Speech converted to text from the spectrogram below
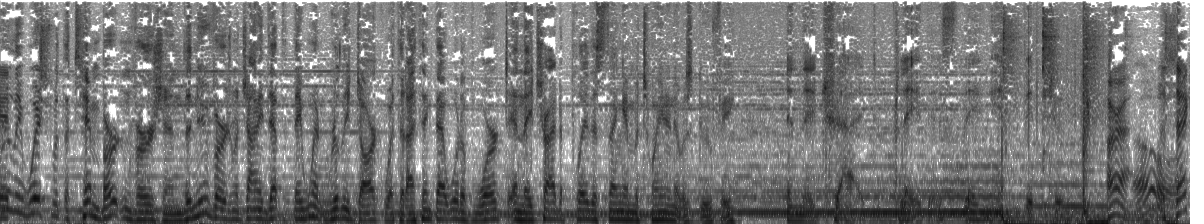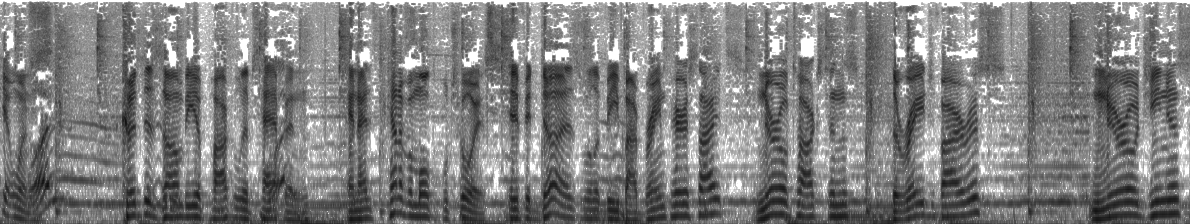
really wish with the Tim Burton version, the new version with Johnny Depp, that they went really dark with it. I think that would have worked, and they tried to play this thing in between, and it was goofy. and they tried to play this thing in between. All right. Oh. The second one. Could the zombie apocalypse happen? And it's kind of a multiple choice. If it does, will it be by brain parasites, neurotoxins, the rage virus, neurogenius,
